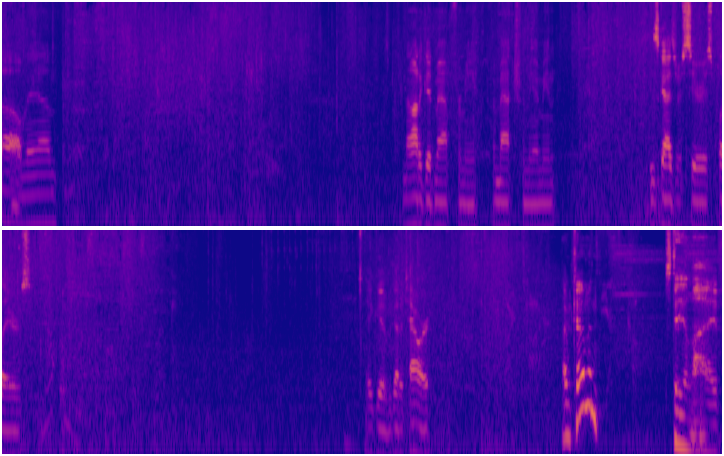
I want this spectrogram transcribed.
Oh man. Not a good map for me. A match for me, I mean. These guys are serious players. Hey, good. We got a tower. I'm coming. Stay alive.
